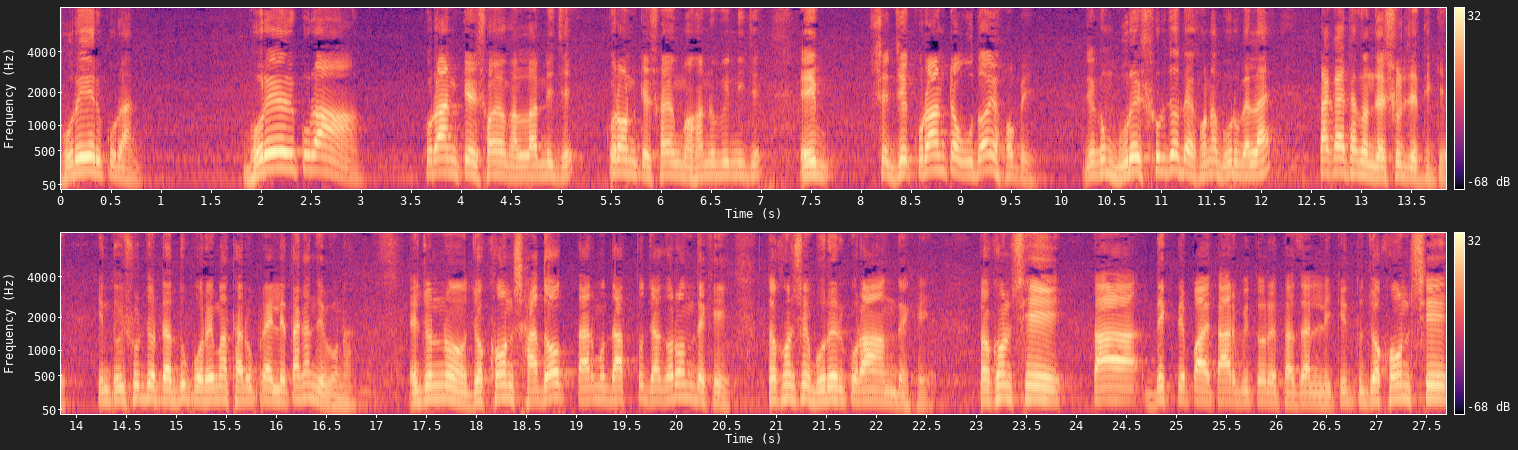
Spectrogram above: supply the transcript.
ভোরের কোরআন। ভোরের কোরআন, কোরআনকে স্বয়ং আল্লাহ নিজে, কোরআনকে স্বয়ং মহানবী নিজে। এই সে যে কোরআনটা উদয় হবে, যেরকম ভোরের সূর্য দেখো না, ভোরবেলায় তাকায় থাকুন যায় সূর্যের দিকে, কিন্তু ওই সূর্যটা দুপুরে মাথার উপরে আইলে তাকান যাব না। এজন্য যখন সাধক তার মধ্যে আত্মজাগরণ দেখে, তখন সে ভোরের কোরআন দেখে। তখন সে তা দেখতে পায়, তার ভিতরে তা তাজাল্লি। কিন্তু যখন সে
